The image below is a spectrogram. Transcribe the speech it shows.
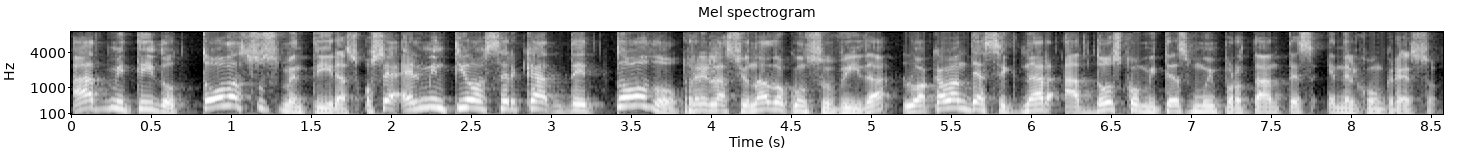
ha admitido todas sus mentiras, o sea, él mintió acerca de todo relacionado con su vida, lo acaban de asignar a dos comités muy importantes en el Congreso.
